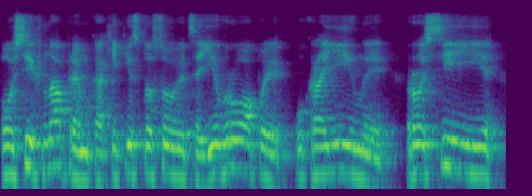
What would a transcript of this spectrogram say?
по всіх напрямках, які стосуються Європи, України, Росії,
